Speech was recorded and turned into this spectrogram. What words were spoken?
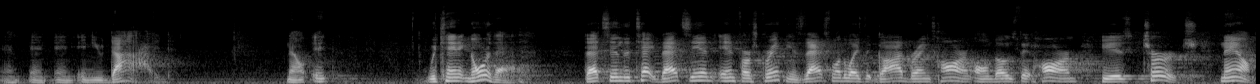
And, and, and, and you died. Now, it, we can't ignore that. That's in the text. That's in, in 1 Corinthians. That's one of the ways that God brings harm on those that harm his church. Now,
